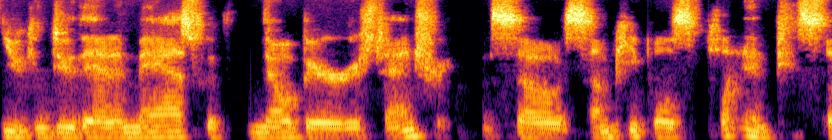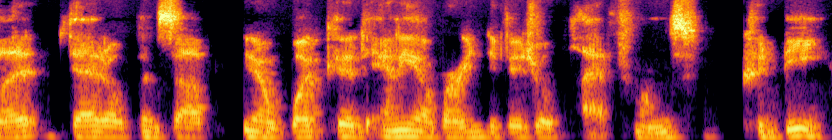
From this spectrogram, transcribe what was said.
you can do that in mass with no barriers to entry. And so some people's, and so that, that opens up, you know, what could any of our individual platforms could be,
